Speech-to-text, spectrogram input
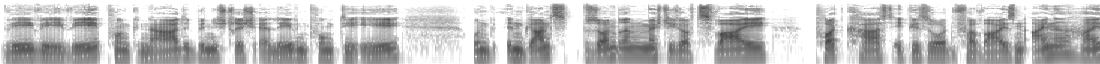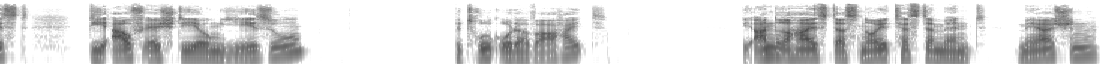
www.gnade-erleben.de und im ganz Besonderen möchte ich auf zwei Podcast-Episoden verweisen. Eine heißt Die Auferstehung Jesu, Betrug oder Wahrheit. Die andere heißt das Neue Testament, Märchen,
